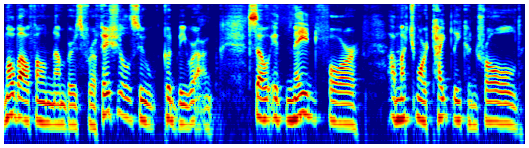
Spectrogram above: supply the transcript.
mobile phone numbers for officials who could be rung. So it made for a much more tightly controlled,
